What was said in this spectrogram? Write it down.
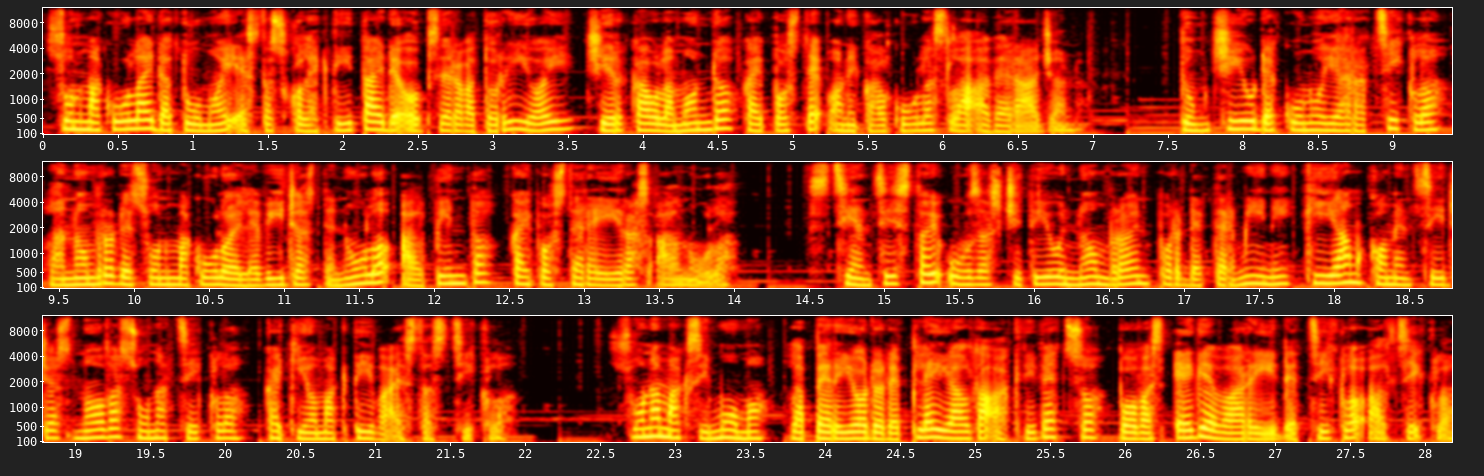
Sun maculai datumoi estas collectitai de observatorioi circa la mondo kai poste oni calculas la averagion. Dum ciu de kunu jara ciclo, la nombro de sun maculoi levigas de nulo al pinto kai poste reiras al nulo. Sciencistoi usas citiuin nombroin por determini kiam comencigas nova suna ciclo kai kiom activa estas ciclo. Suna maximumo, la periodo de plei alta activezzo, povas ege varii de ciclo al ciclo.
